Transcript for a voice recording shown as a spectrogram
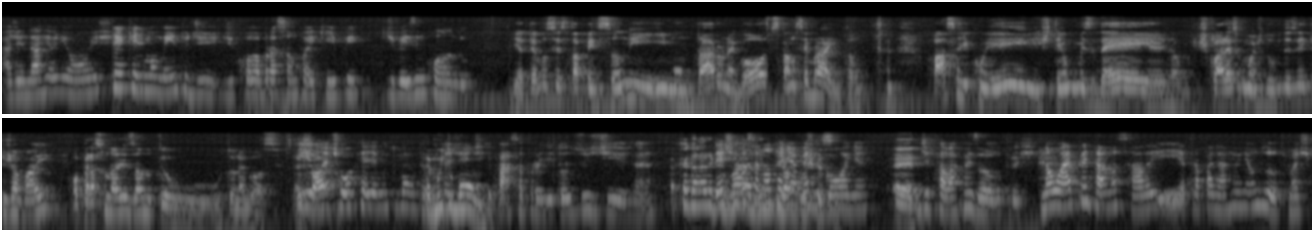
agendar reuniões, ter aquele momento de, de colaboração com a equipe de vez em quando. E até você está pensando em, em montar o negócio, está no Sebrae. Então, passa ali com eles, tem algumas ideias, esclarece algumas dúvidas e aí tu já vai operacionalizando o teu, o teu negócio. É e só... o network ele é muito bom. Tem é muito bom. que passa por ali todos os dias, né? É porque a galera Desde que vai que você não tenha assim. vergonha assim. é. de falar com os outros. Não é pra entrar na sala e atrapalhar a reunião dos outros, mas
